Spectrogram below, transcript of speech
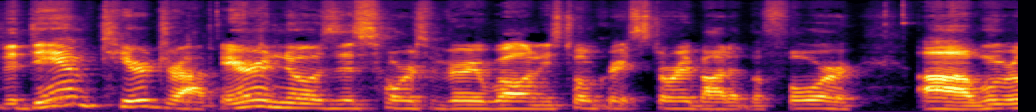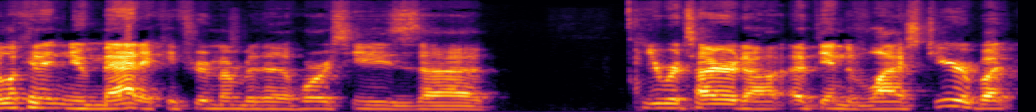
the dam teardrop. Aaron knows this horse very well, and he's told a great story about it before. Uh, when we are looking at Pneumatic, if you remember the horse, he's uh, he retired uh, at the end of last year, but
